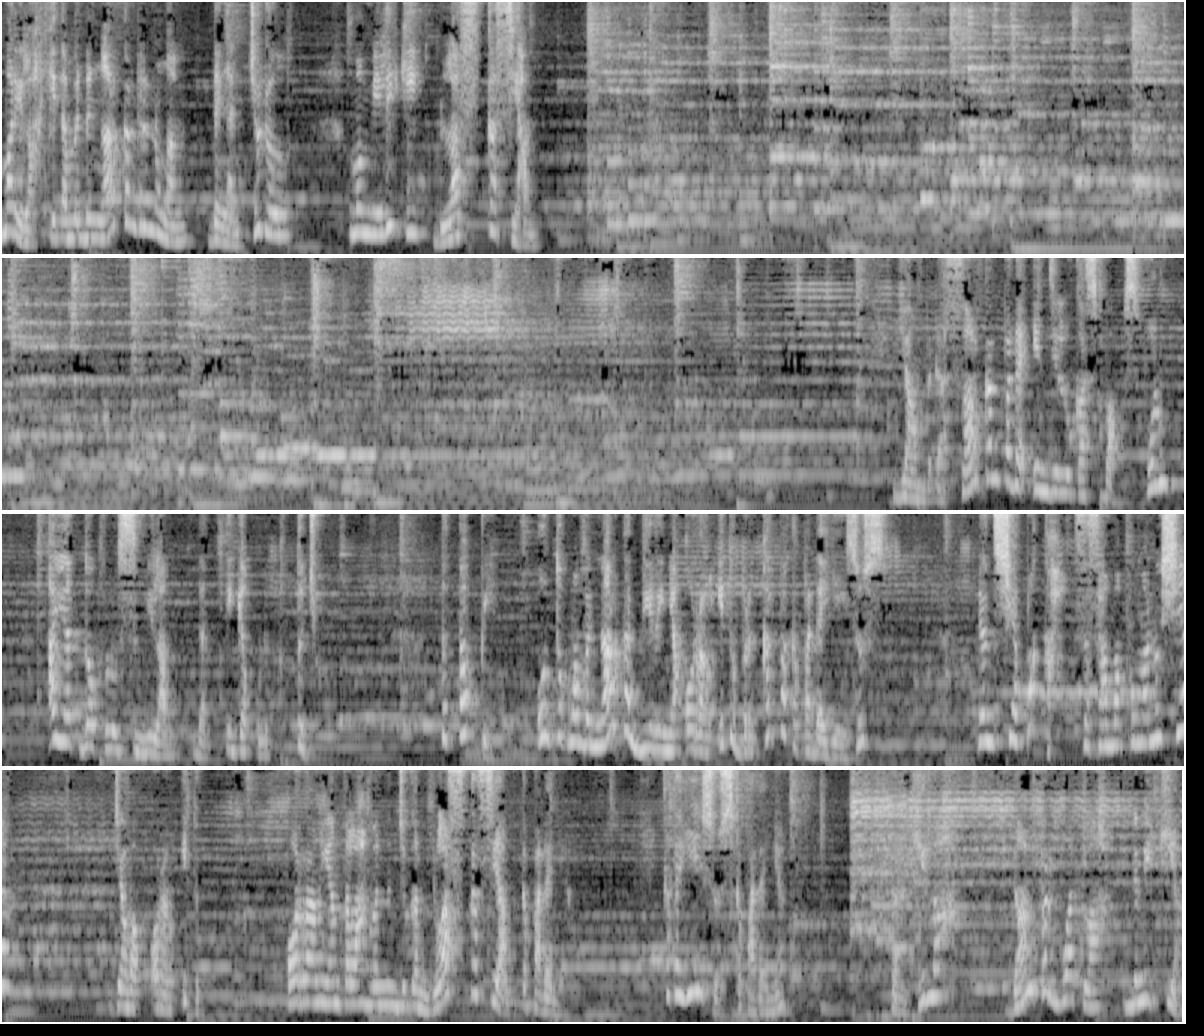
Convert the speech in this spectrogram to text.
marilah kita mendengarkan renungan dengan judul Memiliki Belas Kasihan. Yang berdasarkan pada Injil Lukas bab 10 ayat 29 dan 37. Tetapi untuk membenarkan dirinya orang itu berkata kepada Yesus, "Dan siapakah sesamaku manusia?" Jawab orang itu, "Orang yang telah menunjukkan belas kasihan kepadanya." Kata Yesus kepadanya, "Pergilah dan perbuatlah demikian."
